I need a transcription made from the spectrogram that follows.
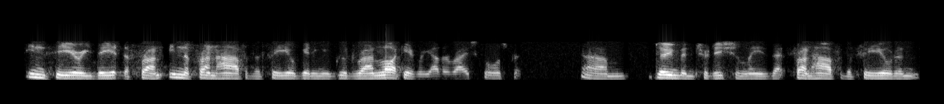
In theory, be at the front in the front half of the field, getting a good run, like every other race course. But um, Doomben traditionally is that front half of the field, and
